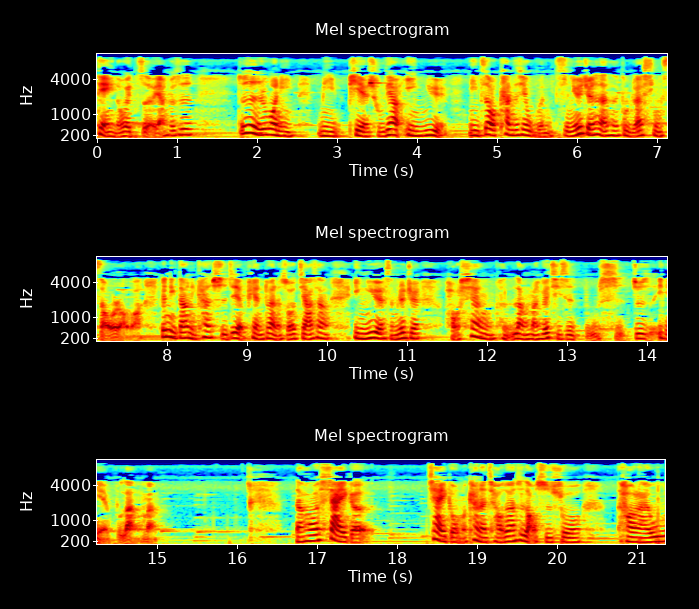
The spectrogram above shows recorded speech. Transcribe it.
电影都会这样，可是。就是如果你你撇除掉音乐，你只有看这些文字，你会觉得男生根本就在性骚扰啊。可你当你看实际的片段的时候，加上音乐什么，就觉得好像很浪漫，可其实不是，就是一点也不浪漫。然后下一个下一个我们看的桥段是老师说，好莱坞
